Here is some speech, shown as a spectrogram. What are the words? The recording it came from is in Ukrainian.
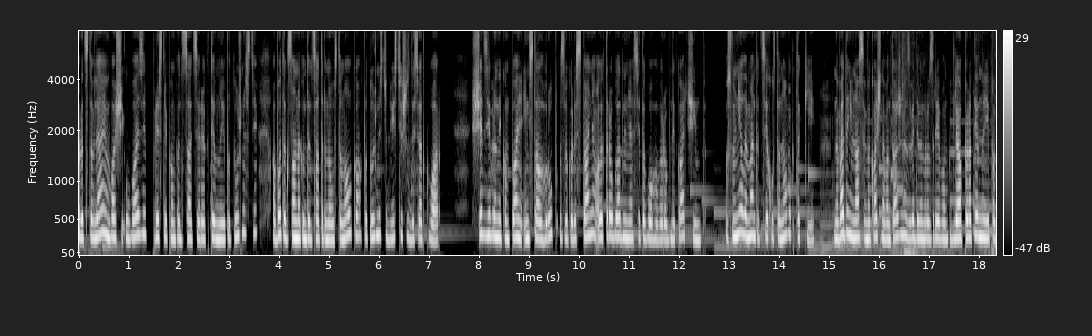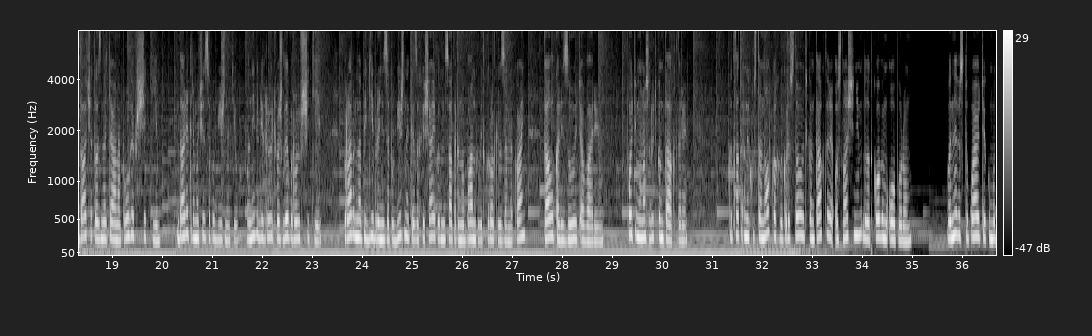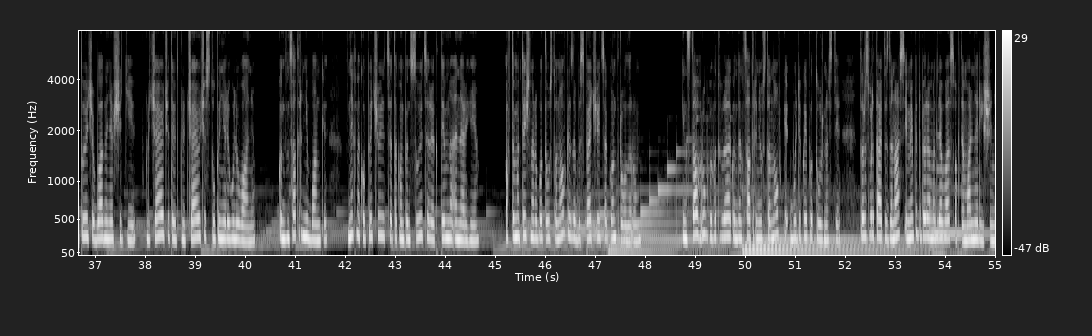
Представляємо вашій увазі пристрій компенсації реактивної потужності або так звана конденсаторна установка потужністю 260 кВт. Щит зібраний компанією Install Group з використанням електрообладнання світового виробника Chint. Основні елементи цих установок такі: наведені в нас вимикач навантаження з видимим розривом для оперативної подачі та зняття напруги в щиті. Далі тримачі запобіжників. Вони відіграють важливу роль в щиті. Правильно підібрані запобіжники захищають конденсаторну банку від коротких замикань та локалізують аварію. Потім у нас ідуть контактори. В конденсаторних установках використовують контактори, оснащені додатковим опором. Вони виступають як комутуюче обладнання в щиті, включаючи та відключаючи ступені регулювання. Конденсаторні банки. В них накопичується та компенсується реактивна енергія. Автоматична робота установки забезпечується контролером. Install Group виготовляє конденсаторні установки будь-якої потужності. Тож звертайтесь до нас, і ми підберемо для вас оптимальне рішення.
